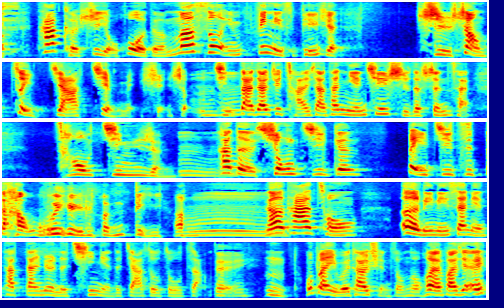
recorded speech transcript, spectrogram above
他可是有获得 Muscle and Fitness 评选史上最佳健美选手，嗯、请大家去查一下他年轻时的身材超惊人，嗯，他的胸肌跟。背肌之大无与伦比啊！嗯，然后他从二零零三年，他担任了七年的加州州长。对，嗯，我本来以为他会选总统，后来发现，哎，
